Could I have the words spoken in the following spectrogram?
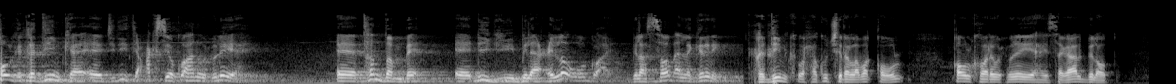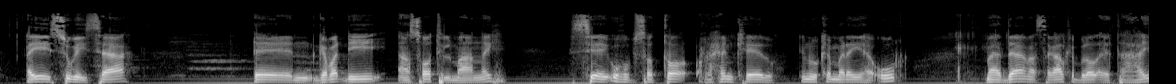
Qowlka qadiimka ee jadiidka cagsiga ku ahna wuxuu leeyahay tan dambe ee dhiiggii bilaa cillo uga go'ay bilaa sabab aan la garanayn. Qadiimka waxaa ku jira laba qowl. Qowlka hore wuxuu leeyahay sagaal bilood. Ayay sugaysaa gabadhii aan soo tilmaannay si ay u hubsato raximkeedu inuu ka maran yahay uur maadaama sagaalka bilood ay tahay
